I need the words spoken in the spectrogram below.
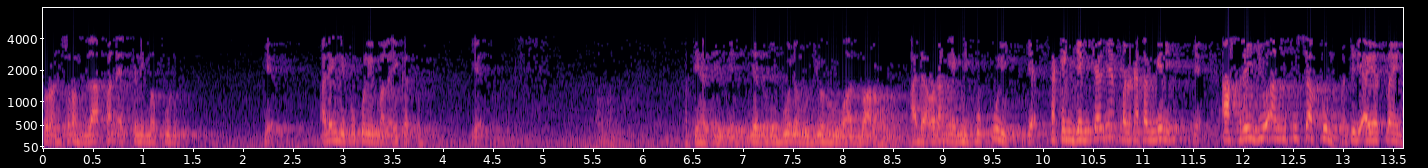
Quran surah 8 ayat ke-50. Ya. Ada yang dipukulin malaikat tuh. Ya. Hati-hati ya yadribuna wujuhum wa adbarahum. Ada orang yang dipukuli, ya saking jengkelnya berkata begini, ya akhriju anfusakum nanti di ayat lain.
